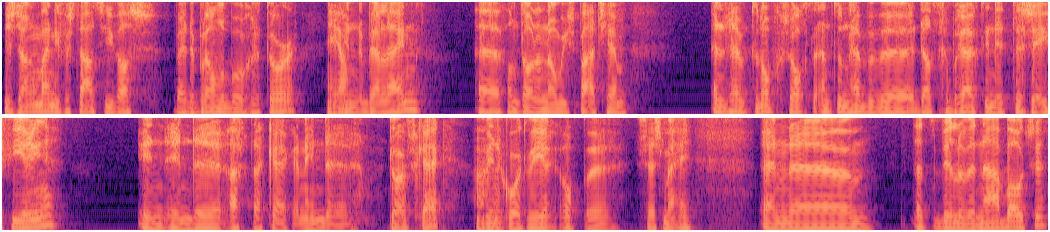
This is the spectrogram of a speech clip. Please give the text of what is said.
zangmanifestatie was... bij de Brandenburger Tor in Berlijn van Dononomi Spacem. En dat heb ik toen opgezocht en toen hebben we dat gebruikt in de TC-vieringen... In, in de Achterkerk en in de Dorpskerk. Binnenkort weer op uh, 6 mei. En uh, dat willen we nabootsen.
